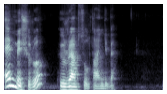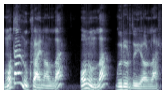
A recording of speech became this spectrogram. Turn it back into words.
En meşhuru Hürrem Sultan gibi. Modern Ukraynalılar onunla gurur duyuyorlar.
